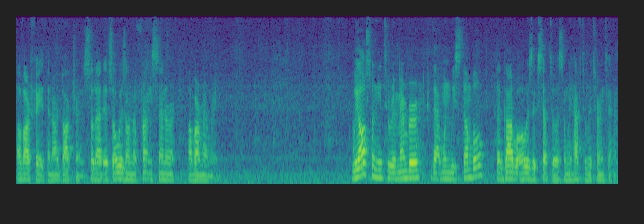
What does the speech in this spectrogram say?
of our faith and our doctrines so that it's always on the front and center of our memory. We also need to remember that when we stumble, that God will always accept to us and we have to return to Him.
